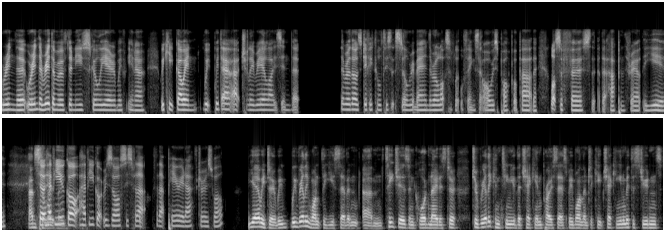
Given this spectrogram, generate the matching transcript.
we're in the we're in the rhythm of the new school year and we've you know we keep going without actually realizing that there are those difficulties that still remain. There are lots of little things that always pop up, out there? Lots of firsts that, that happen throughout the year. Absolutely. So have you got have you got resources for that for that period after as well? Yeah, we do. We we really want the year seven um, teachers and coordinators to to really continue the check-in process. We want them to keep checking in with the students,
